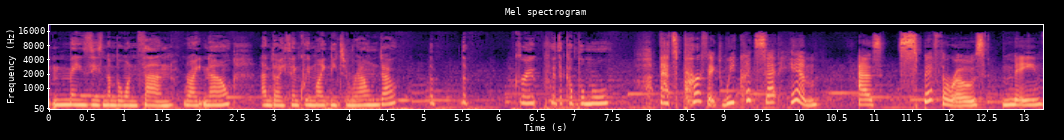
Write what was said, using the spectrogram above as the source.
Maisie's number one fan right now, and I think we might need to round out the the group with a couple more. That's perfect. We could set him as Spithero's main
